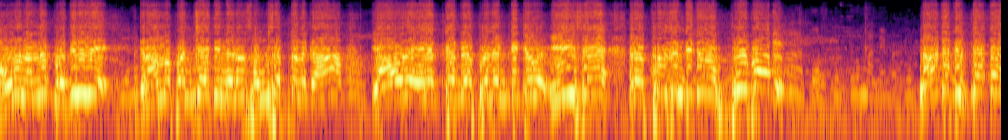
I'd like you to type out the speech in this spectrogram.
ಅವನು ನನ್ನ ಪ್ರತಿನಿಧಿ. ಗ್ರಾಮ ಪಂಚಾಯತಿಯಿಂದ ಸಂಸತ್ ತನಕ ಯಾವುದೇ elected representative is a representative of people not a dictator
